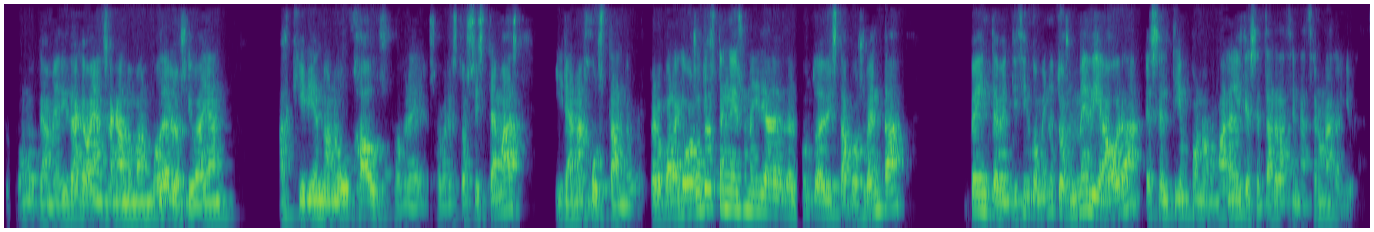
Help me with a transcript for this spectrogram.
Supongo que a medida que vayan sacando más modelos y vayan adquiriendo know-how sobre, sobre estos sistemas, irán ajustándolos. Pero para que vosotros tengáis una idea desde el punto de vista postventa, 20, 25 minutos, media hora es el tiempo normal en el que se tarda en hacer una calibración.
